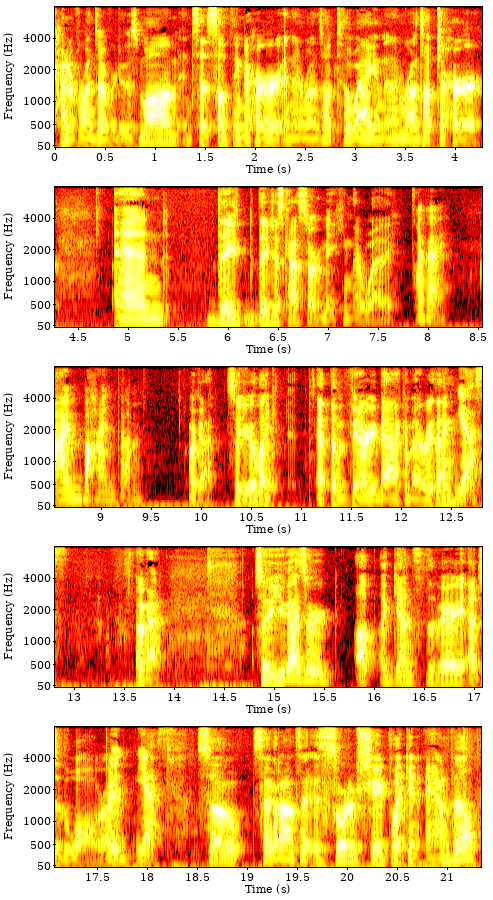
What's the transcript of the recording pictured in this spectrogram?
kind of runs over to his mom and says something to her and then runs up to the wagon and then runs up to her. And they they just kind of start making their way. Okay. I'm behind them. Okay. So you're like at the very back of everything? Yes. Okay. So you guys are up against the very edge of the wall, right? Mm, yes. So Seguranza is sort of shaped like an anvil,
